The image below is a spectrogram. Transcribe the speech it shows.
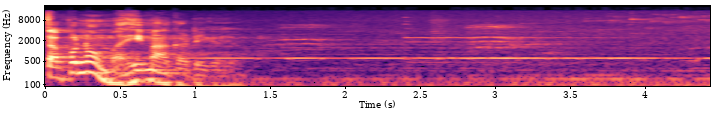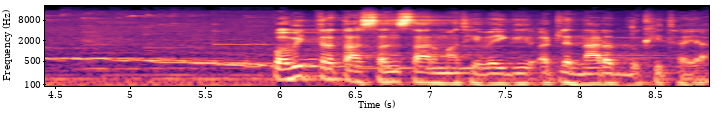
તપનો મહિમા ઘટી ગયો. પવિત્રતા સંસારમાંથી વહી ગઈ એટલે નારદ દુઃખી થયા.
